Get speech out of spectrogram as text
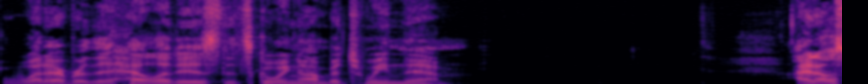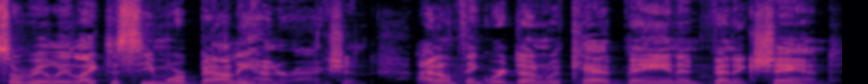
whatever the hell it is that's going on between them. I'd also really like to see more bounty hunter action. I don't think we're done with Cad Bane and Fennec Shand.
